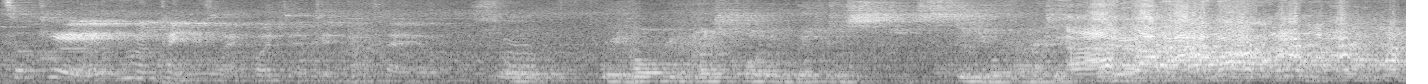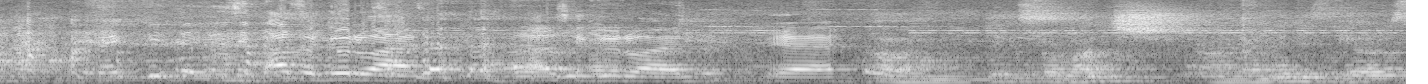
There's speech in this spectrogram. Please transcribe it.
It's okay. Anyone can use my content anytime. So we hope you're not calling them to steal your content. That's a good one. That's a good one. Yeah. Um, thanks so much. Uh, my name is Girls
